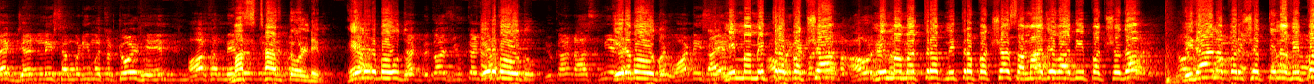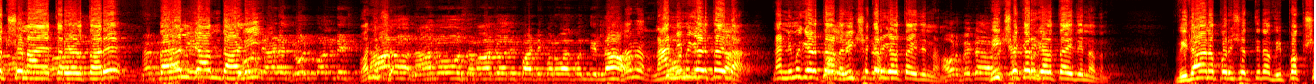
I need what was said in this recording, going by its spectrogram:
like journalist somebody must told him or some must have told him ಹೇಳಿರಬಹುದು ಬಿಕಾಸ್ ಯು ಕ್ಯಾನ್ ಇರಬಹುದು ಯು ಕಾಂಟ್ ಆಸ್ಕ್ ಮೀ ಇರಬಹುದು ನಿಮ್ಮ ಮಿತ್ರ ಪಕ್ಷ ನಿಮ್ಮ ಮಿತ್ರ ಮಿತ್ರ ಪಕ್ಷ ಸಮಾಜವಾದಿ ಪಕ್ಷದ ವಿಧಾನ ಪರಿಷತ್ತಿನ ವಿಪಕ್ಷ ನಾಯಕರು ಹೇಳ್ತಾರೆ ಪಹಲ್ಗಾಮ್ ದಾಳಿ. ಒಂದ್ ನಿಮಿಷ. ನಾನು ನಾನು ಸಮಾಜವಾದಿ ಪಾರ್ಟಿ ಪರವಾಗಿ ಬಂದಿಲ್ಲ. ನಾನು ನಿಮಗೆ ಹೇಳ್ತಾ ಇಲ್ಲ. ನಾನು ನಿಮಗೆ ಹೇಳ್ತಾ ಇಲ್ಲ ವೀಕ್ಷಕರಿಗೆ ಹೇಳ್ತಾ ಇದ್ದೀನಿ ನಾನು. ವೀಕ್ಷಕರಿಗೆ ಹೇಳ್ತಾ ಇದ್ದೀನಿ ಅದನ್ನು. ವಿಧಾನ ಪರಿಷತ್ತಿನ ವಿಪಕ್ಷ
